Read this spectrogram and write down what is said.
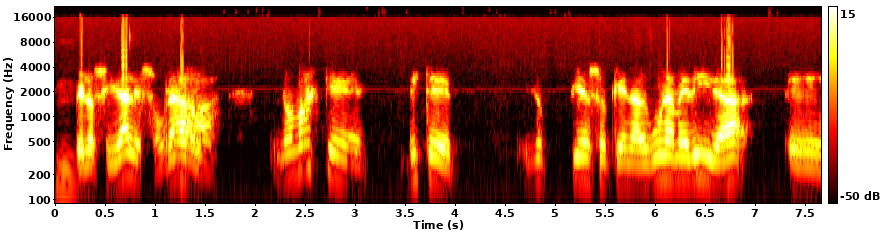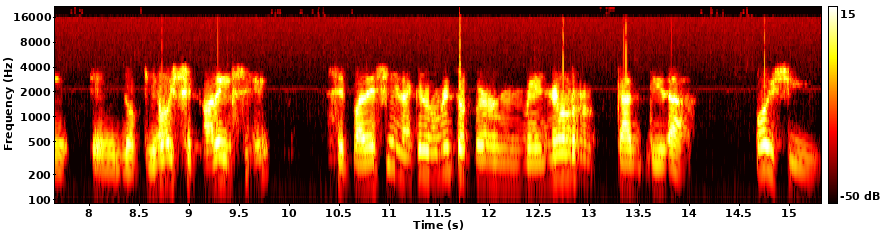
Mm. Velocidad le sobraba. No más que, viste, yo pienso que en alguna medida eh, eh, lo que hoy se padece, se padecía en aquel momento, pero en menor cantidad. Hoy sí,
